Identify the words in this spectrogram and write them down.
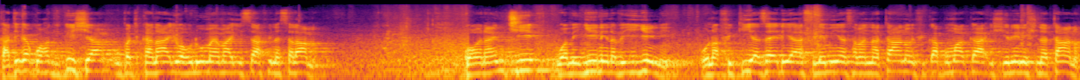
Katika kuhakikisha upatikanaji wa huduma ya maji safi na salama kwa wananchi wa mijini na vijijini unafikia zaidi ya asilimia 85 ifikapo mwaka 2025.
